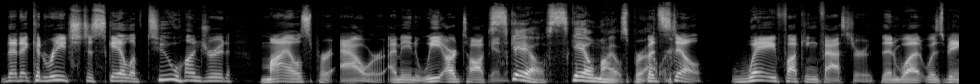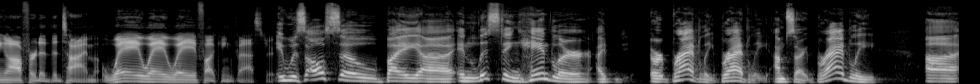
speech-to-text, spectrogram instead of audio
that it could reach to scale of 200 miles per hour. I mean, we are talking, Scale, scale miles per hour. but still way fucking faster than what was being offered at the time. Way, way, way fucking faster. it was also by uh, enlisting Handler I, or Bradley. Bradley, I'm sorry, Bradley. uh,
